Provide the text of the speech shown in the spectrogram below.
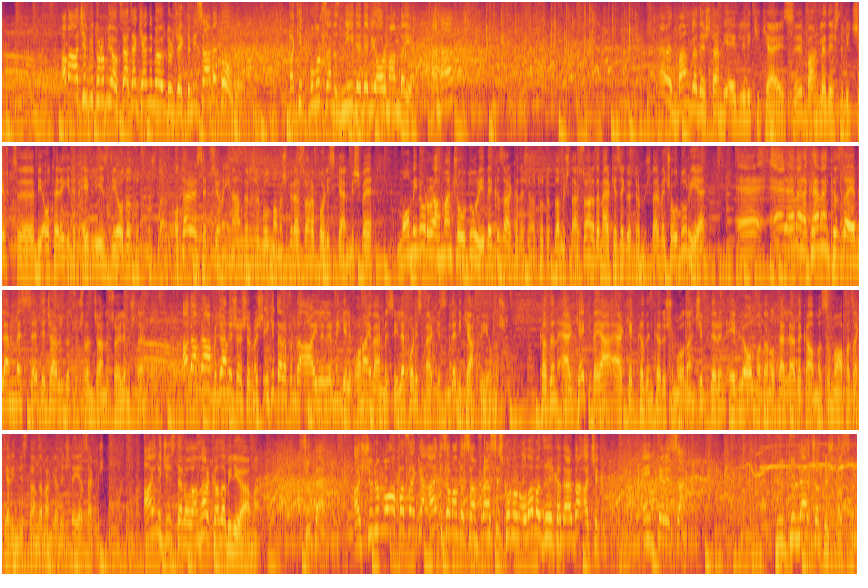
Ama acil bir durum yok. Zaten kendimi öldürecektim. İsabet oldu. Vakit bulursanız Niğde'de bir ormandayım. Evet, Bangladeş'ten bir evlilik hikayesi. Bangladeşli bir çift e, bir otele gidip evliyiz diye oda tutmuşlar. Otel resepsiyonu inandırıcı bulmamış. Biraz sonra polis gelmiş ve Mominur Rahman Çovduri ve kız arkadaşını tutuklamışlar. Sonra da merkeze götürmüşler ve Çovduri'ye e, eğer hemen hemen kızla evlenmezse tecavüzle suçlanacağını söylemişler. Adam ne yapacağını şaşırmış. İki tarafında ailelerinin gelip onay vermesiyle polis merkezinde nikah kıyılmış. Kadın erkek veya erkek kadın karışımı olan çiftlerin evli olmadan otellerde kalması muhafazakar Hindistan'da, Bangladeş'te yasakmış. Aynı cinsel olanlar kalabiliyor ama. Süper. Aşırı muhafazakar aynı zamanda San Francisco'nun olamadığı kadar da açık. Enteresan. Kültürler çatışması.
